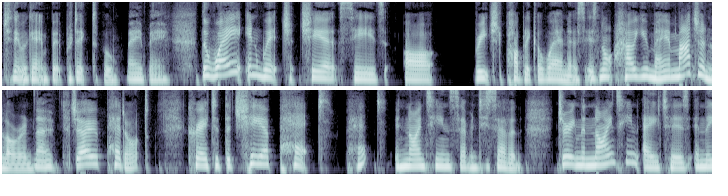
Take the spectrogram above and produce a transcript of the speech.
Do you think we're getting a bit predictable? maybe. The way in which chia seeds are reached public awareness is not how you may imagine, Lauren. No. Joe Pedott created the chia pet pet in 1977. During the 1980s in the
